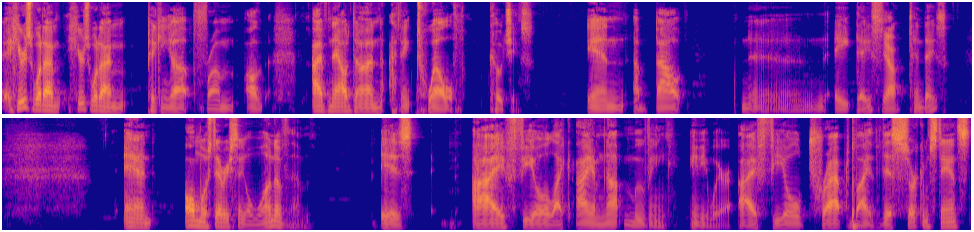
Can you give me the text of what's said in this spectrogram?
Here's what I'm here's what I'm picking up from all. I've now done I think twelve coachings in about uh, eight days. Yeah, ten days and almost every single one of them is I feel like I am not moving anywhere. I feel trapped by this circumstance.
